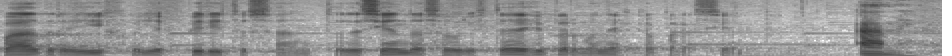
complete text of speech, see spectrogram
Padre, Hijo y Espíritu Santo, descienda sobre ustedes y permanezca para siempre. Amén.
